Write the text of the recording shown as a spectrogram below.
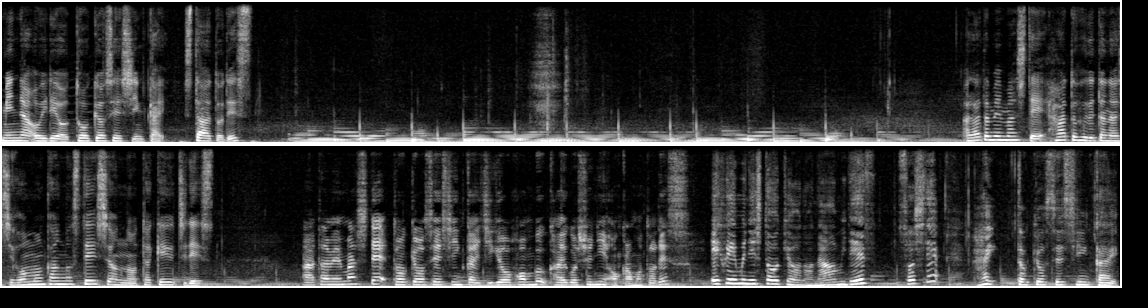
みんなおいでよ東京精神科医スタートです。改めましてハートフルたなし訪問看護ステーションの竹内です。改めまして東京精神科医事業本部介護主任岡本です。FM 西東京の直美です。そしてはい東京精神科医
